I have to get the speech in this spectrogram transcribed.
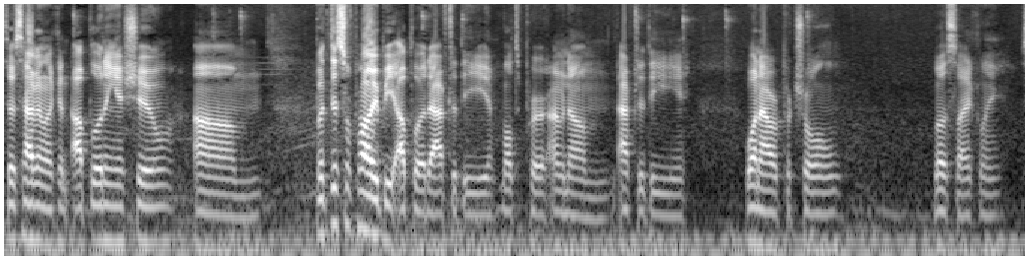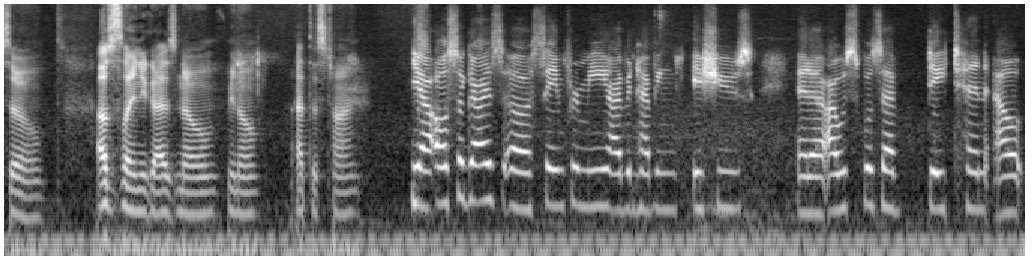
so it's having, like, an uploading issue, um, but this will probably be uploaded after the multiplayer. I mean, um, after the one-hour patrol, most likely. So, I was just letting you guys know, you know, at this time. Yeah. Also, guys, uh, same for me. I've been having issues, and uh, I was supposed to have day 10 out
